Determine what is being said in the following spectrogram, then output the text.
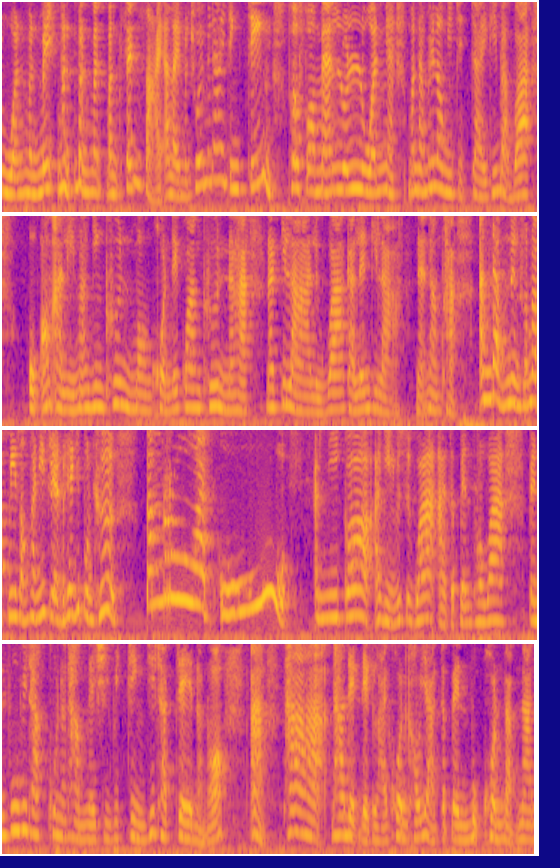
ล้วนๆมันไม่มันมันมันมันเส้นสายอะไรมันช่วยไม่ได้จริงๆ performance ล้วนๆไงมันทำให้เรามีจิตใจที่แบบว่า อบอ้อมอารีมากยิ่งขึ้น มองคนได้กว้างขึ้นนะคะ นักกีฬาหรือว่าการเล่นกีฬาแนะนำค่ะ อันดับหนึ่งสำหรับปี 2021 ประเทศญี่ปุ่นคือตำรวจโอ้อันนี้ก็อากิรู้สึกว่าอาจจะเป็นเพราะว่าเป็นผู้พิทักษ์คุณธรรมในชีวิตจริงที่ชัดเจนอะเนาะอะถ้าถ้าเด็กๆหลายคนเขาอยากจะเป็นบุคคลแบบนั้น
